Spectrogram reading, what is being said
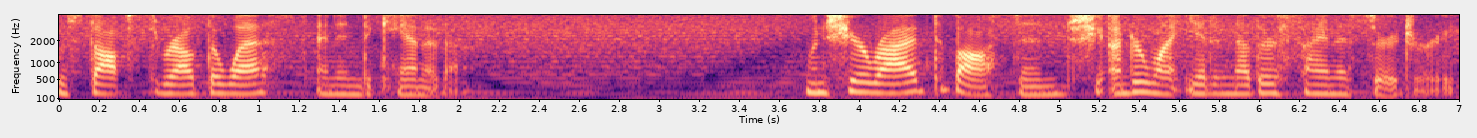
with stops throughout the West and into Canada. When she arrived to Boston, she underwent yet another sinus surgery,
